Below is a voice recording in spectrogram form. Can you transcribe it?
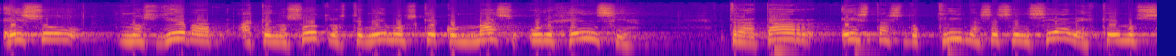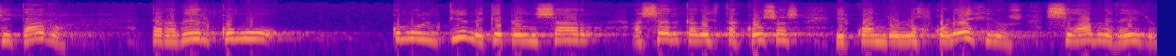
Eso nos lleva a que nosotros tenemos que con más urgencia tratar estas doctrinas esenciales que hemos citado para ver cómo, cómo tiene que pensar acerca de estas cosas y cuando en los colegios se hable de ello,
